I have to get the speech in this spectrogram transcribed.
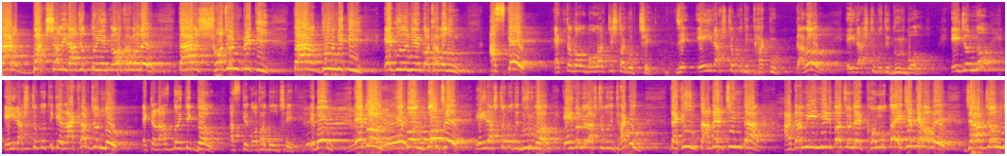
তার বাকশালী রাজত্ব নিয়ে কথা বলেন, তার স্বজনপ্রীতি তার দুর্নীতি, এগুলো নিয়ে কথা বলুন। আজকে একটা দল বলার চেষ্টা করছে যে এই রাষ্ট্রপতি থাকুক, কারণ এই রাষ্ট্রপতি দুর্বল। এই জন্য এই রাষ্ট্রপতিকে রাখার জন্য একটা রাজনৈতিক দল আজকে কথা বলছে এবং এবং এবং বলছে, এই রাষ্ট্রপতি দুর্বল, এই জন্য রাষ্ট্রপতি থাকুক। দেখুন, তাদের চিন্তা আগামী নির্বাচনে ক্ষমতায় যেতে হবে যার জন্য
